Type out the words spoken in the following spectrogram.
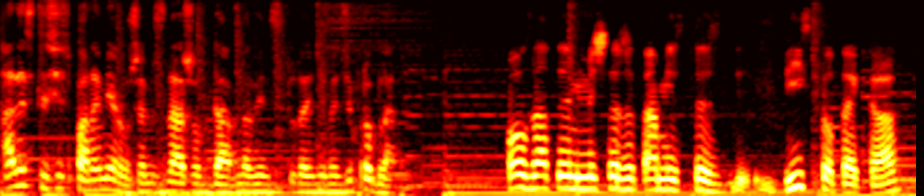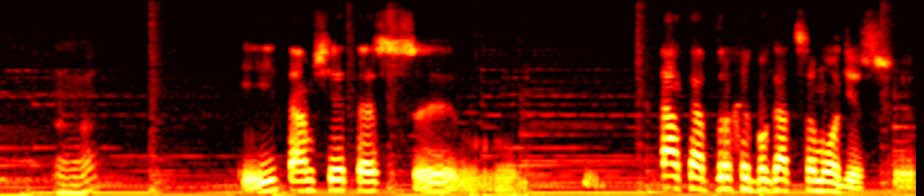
Ale ty się z panem Januszem znasz od dawna, więc tutaj nie będzie problemu. Poza tym myślę, że tam jest też di- diskoteka Mhm. i tam się też y, taka trochę bogatsza młodzież y,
